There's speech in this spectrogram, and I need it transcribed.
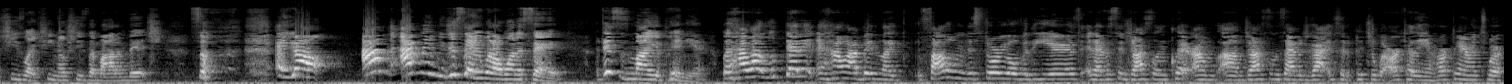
she's like she knows she's the bottom bitch. So, and y'all, I'm, I may be just saying what I want to say. This is my opinion, but how I looked at it and how I've been like following this story over the years, and ever since Jocelyn Claire, um, um, Jocelyn Savage got into the picture with R. Kelly and her parents were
